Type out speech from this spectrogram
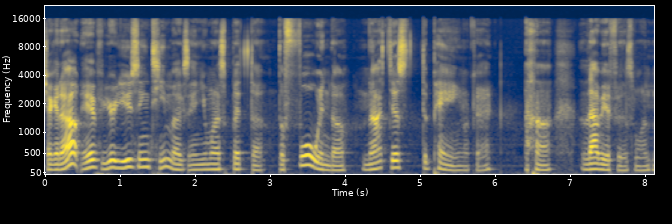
Check it out if you're using TMUX and you want to split the, the full window, not just the pane, okay? that'll be it for this one.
